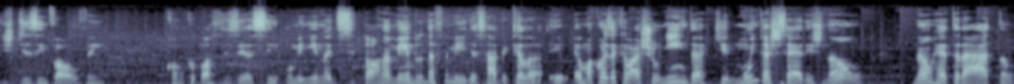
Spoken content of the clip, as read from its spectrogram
eles desenvolvem. Como que eu posso dizer assim? O menino ele se torna membro da família, sabe? Aquela, eu- é uma coisa que eu acho linda, que muitas séries não, não retratam,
